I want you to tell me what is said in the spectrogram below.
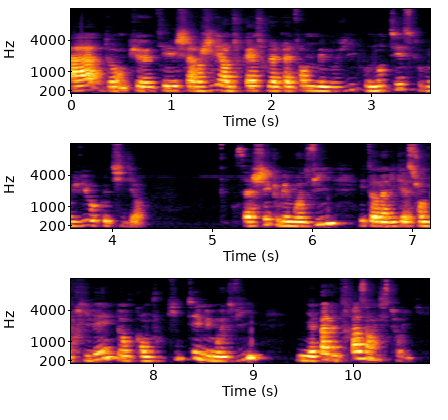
à donc euh, télécharger, en tout cas sur la plateforme Mémovie, pour noter ce que vous vivez au quotidien. Sachez que Mémo de vie est en navigation privée, donc quand vous quittez Mémo de vie, il n'y a pas de trace dans l'historique.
